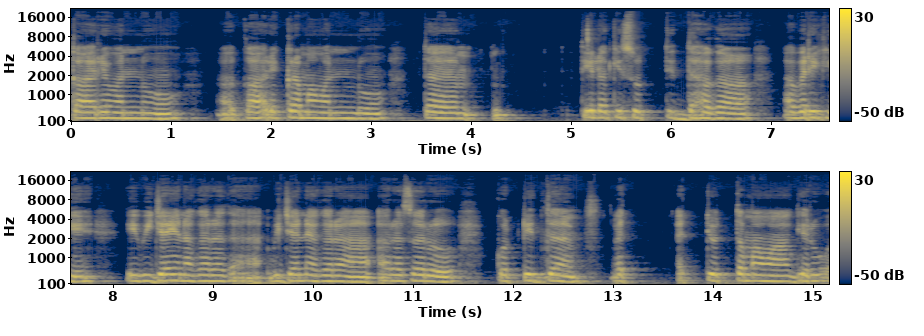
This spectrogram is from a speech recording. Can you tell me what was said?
ಕಾರ್ಯವನ್ನು ಕಾರ್ಯಕ್ರಮವನ್ನು ತ, ತಿಲಕಿಸುತ್ತಿದ್ದಾಗ ಅವರಿಗೆ ಈ ವಿಜಯನಗರದ, ವಿಜಯನಗರ ಅರಸರು ಕೊಟ್ಟಿದ್ದ ಅತ್ಯುತ್ತಮವಾಗಿರುವ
